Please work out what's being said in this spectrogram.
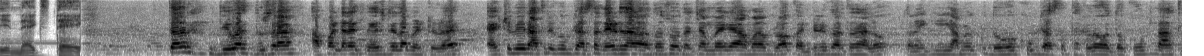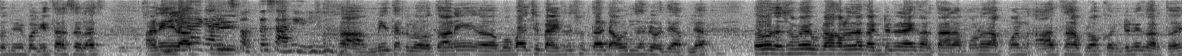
the next day. तर दिवस दुसरा आपण डायरेक्ट नेक्स्ट डेला भेटलेलो आहे. ऍक्च्युली रात्री खूप जास्त लेट झाला होता सो त्याच्यामुळे काय आम्हाला ब्लॉग कंटिन्यू करता नाही आलो. कारण की आम्ही दोघं खूप जास्त थकलो होतो खूप नाचलो तुम्ही बघितलं असेलच. आणि रात्री फक्त साहिल. हा मी थकलो होतो. आणि मोबाईलची बॅटरी सुद्धा डाऊन झाली होती आपल्या. तर त्याच्यामुळे ब्लॉग आपल्याला कंटिन्यू नाही करता आला. म्हणून आपण आज हा ब्लॉग कंटिन्यू करतोय.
